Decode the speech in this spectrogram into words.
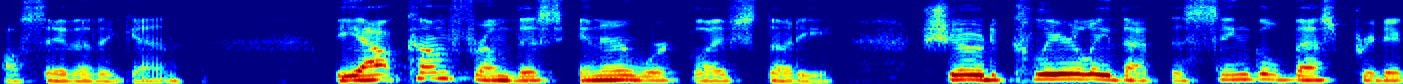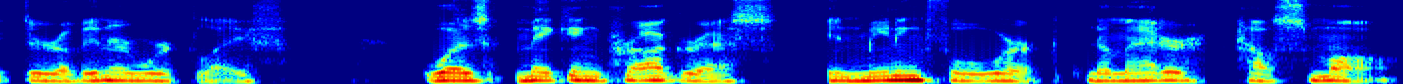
I'll say that again. The outcome from this inner work life study showed clearly that the single best predictor of inner work life was making progress in meaningful work, no matter how small.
